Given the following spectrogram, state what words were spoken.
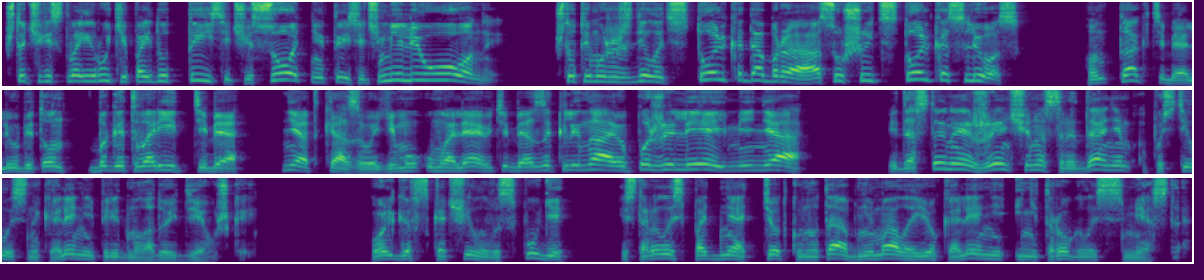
что через твои руки пойдут тысячи, сотни тысяч, миллионы, что ты можешь сделать столько добра, осушить столько слез. Он так тебя любит, он боготворит тебя. Не отказывай ему, умоляю тебя, заклинаю, пожалей меня!» и достойная женщина с рыданием опустилась на колени перед молодой девушкой. Ольга вскочила в испуге и старалась поднять тетку, но та обнимала ее колени и не трогалась с места.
